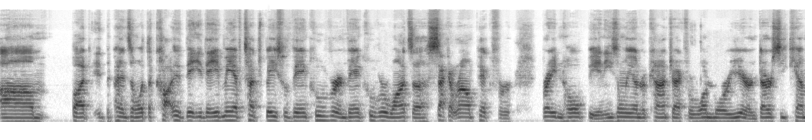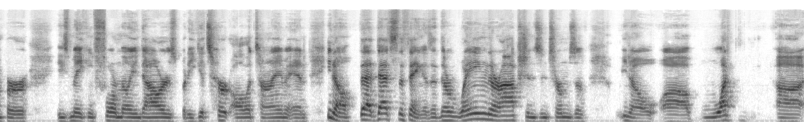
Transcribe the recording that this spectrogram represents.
Um, but it depends on what the they they may have touched base with Vancouver, and Vancouver wants a second round pick for Braden Holtby, and he's only under contract for one more year. And Darcy Kuemper, he's making four million dollars, but he gets hurt all the time, and you know that that's the thing is that they're weighing their options in terms of you know uh, what uh,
